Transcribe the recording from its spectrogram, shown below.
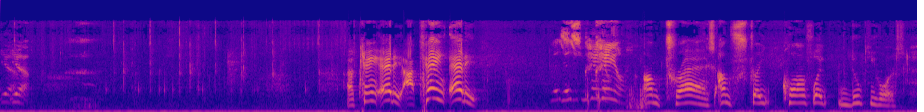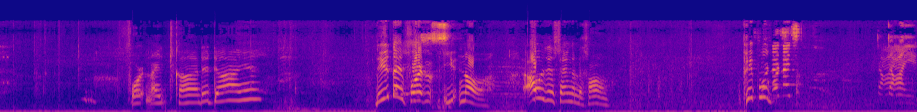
Yeah. yeah. I can't edit. I can't edit. Yes, you can. I'm trash. I'm straight cornflake dookie horse. Fortnite kinda dying. Do you think Fortnite? You, no, I was just singing the song. People, Fortnite's dying.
